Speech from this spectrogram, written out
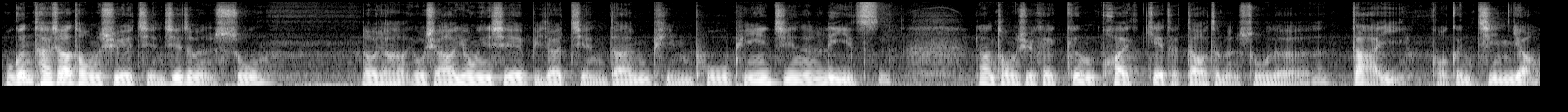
我跟台下同学简介这本书，那我想我想要用一些比较简单、平铺、平易近人的例子，让同学可以更快 get 到这本书的大意哦跟精要。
